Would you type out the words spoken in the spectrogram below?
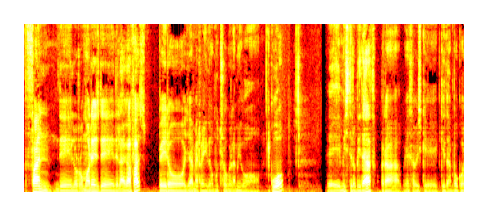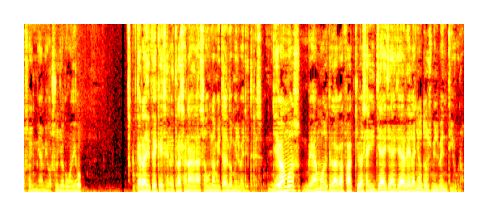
fan de los rumores de, las gafas, pero ya me he reído mucho con el amigo Cuo eh, Mister para, ya sabéis que, tampoco soy mi amigo suyo, como digo, que ahora dice que se retrasan a la segunda mitad del 2023. Llevamos, veamos, de la gafa que iba a salir ya, ya, ya del año 2021.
